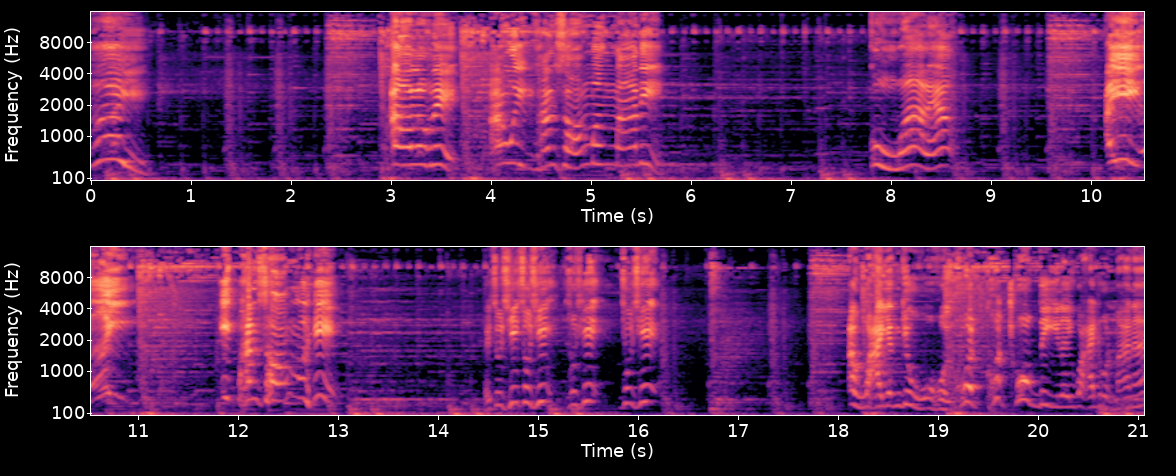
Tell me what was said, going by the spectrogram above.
เฮ้ย เอาแล้วดิ เอาอีกพันสองมึงมาดิ กูว่าแล้ว ไอ้เอ้ย อีกพันสองดิ เฮ้ยซูชิซูชิซูชิซูชิเอาวายยังอยู่ โอ้โหโคตรโคตรโชคดีเลยวายด่วนมานะ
